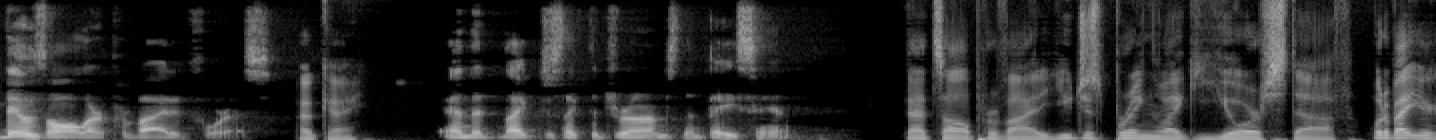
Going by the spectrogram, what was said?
those all are provided for us, Okay. and the like just like the drums, and the bass amp. That's all provided. You just bring like your stuff. What about your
